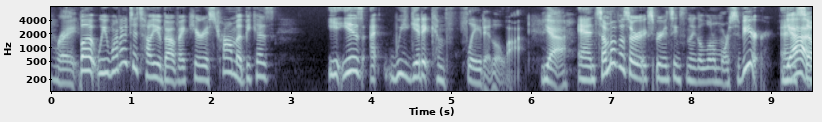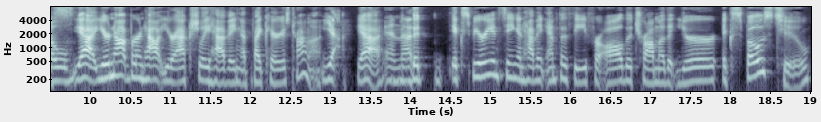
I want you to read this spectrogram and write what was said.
right. But we wanted to tell you about vicarious trauma because it is, we get it conflated a lot. yeah. And some of us are experiencing something a little more severe. And yes. so, yeah, you're not burned out. You're actually having a vicarious trauma. yeah. Yeah. And that- the experiencing and having empathy for all the trauma that you're exposed to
